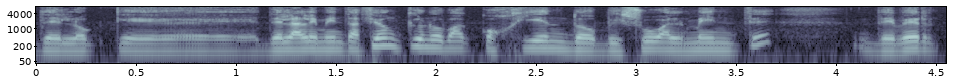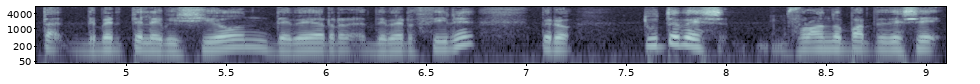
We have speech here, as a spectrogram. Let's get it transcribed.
de lo que de la alimentación que uno va cogiendo visualmente, de ver de ver televisión, de ver de ver cine, pero tú te ves formando parte de ese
